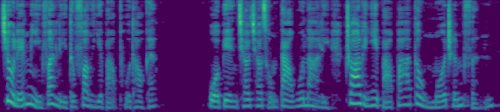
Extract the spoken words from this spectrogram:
就连米饭里都放一把葡萄干。我便悄悄从大屋那里抓了一把巴豆，磨成粉，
